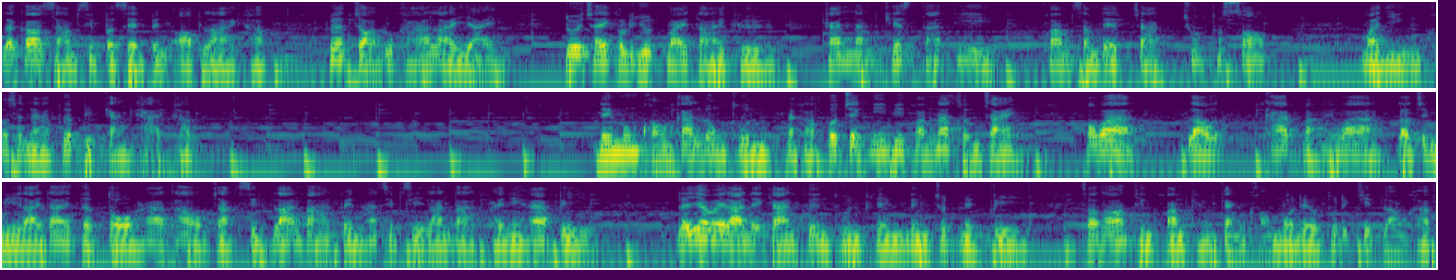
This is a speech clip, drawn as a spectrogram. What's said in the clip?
แล้วก็ 30%เป็นออฟไลน์ครับเพื่อเจาะลูกค้ารายใหญ่ โดยใช้กลยุทธ์ไม้ตายคือ การนำเคสสตัดดี้ความสำเร็จจากช่วงทดสอบ มายิงโฆษณาเพื่อปิดการขายครับในมุมของการลงทุนนะครับโปรเจกต์นี้มีความน่าสนใจ เพราะว่าเรา คาดหมายว่าเราจะมีรายได้เติบโต 5 เท่าจาก 10 ล้านบาทเป็น 54 ล้านบาทภายใน 5 ปี และระยะเวลาในการคืนทุนเพียง 1.1 ปี สะท้อนถึงความแข็งแกร่งของโมเดลธุรกิจเราครับ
